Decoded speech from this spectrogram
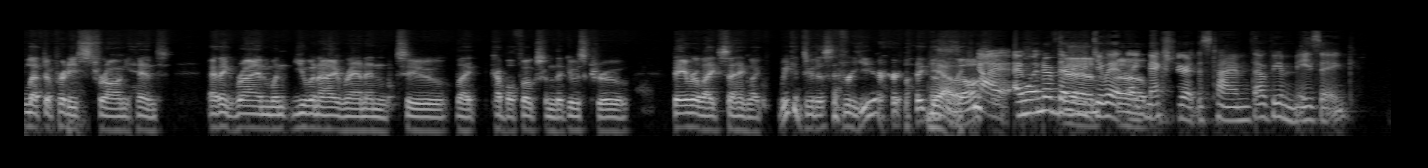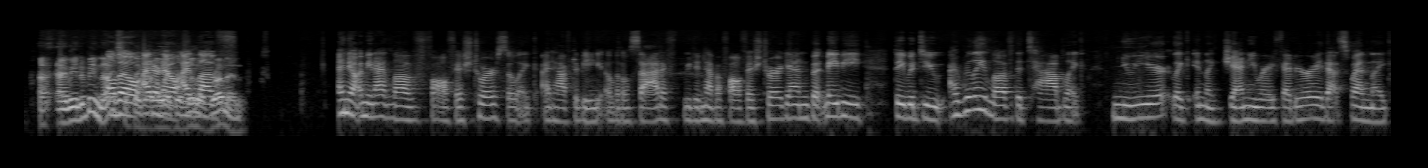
left a pretty strong hint. I think Ryan, when you and I ran into like a couple of folks from the Goose Crew, they were like saying like we could do this every year. like this Yeah, is like- awesome. Yeah, I I wonder if they're gonna do it um, like next year at this time. That would be amazing. I, I mean, it'd be nice. Although, if they I don't got, know, like, a I little love- run-in. I know. I mean, I love Fall Phish Tour, so like I'd have to be a little sad if we didn't have a Fall Phish Tour again. But maybe they would do. I really love the tab like New Year, like in like January, February. That's when like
